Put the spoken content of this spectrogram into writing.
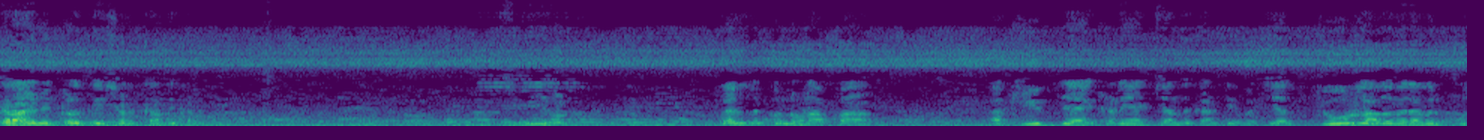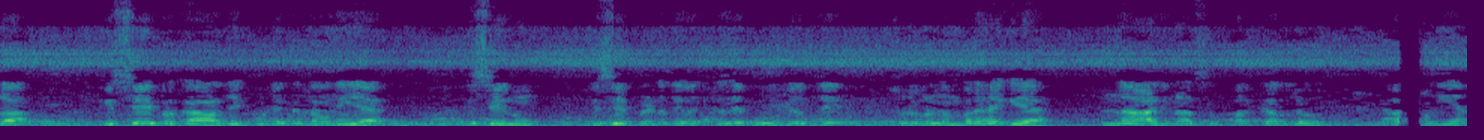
ਘਰਾਂ ਨਿਕਲ ਕੇ ਸੜਕਾਂ ਤੇ ਖੜ੍ਹੇ। ਇਹ ਹੁਣ ਬਿਲਕੁਲ ਹੁਣ ਆਪਾਂ ਅਖੀਰ ਤੇ ਆਏ ਖੜੇ ਆ ਚੰਦ ਘੰਟੇ ਬਚੇ ਜ਼ੋਰ ਲਾ ਦਿਓ ਮੇਰਾ ਵੀਰ, ਪੂਰਾ ਕਿਸੇ ਪ੍ਰਕਾਰ ਦੀ ਕੋਈ ਦਿੱਕਤ ਆਉਂਦੀ ਹੈ, ਕਿਸੇ ਨੂੰ, ਕਿਸੇ ਪਿੰਡ ਦੇ ਵਿੱਚ, ਕਿਸੇ ਬੂਥ ਦੇ ਉੱਤੇ ਤੁਹਾਡੇ ਕੋਲ ਨੰਬਰ ਹੈਗੇ ਆ, ਨਾਲ ਹੀ ਨਾਲ ਸੰਪਰਕ ਕਰ ਲਓ। ਆਪਣੀਆਂ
